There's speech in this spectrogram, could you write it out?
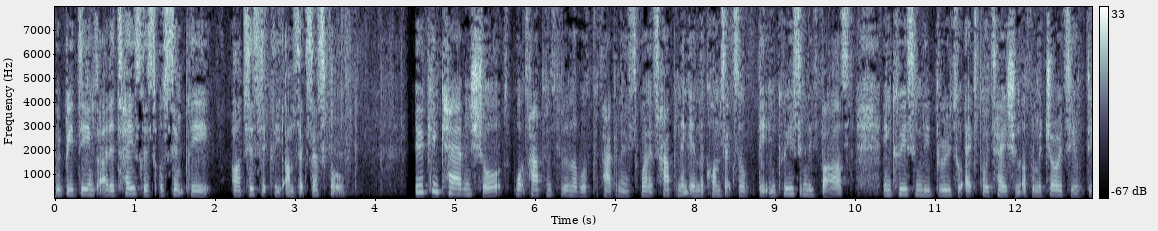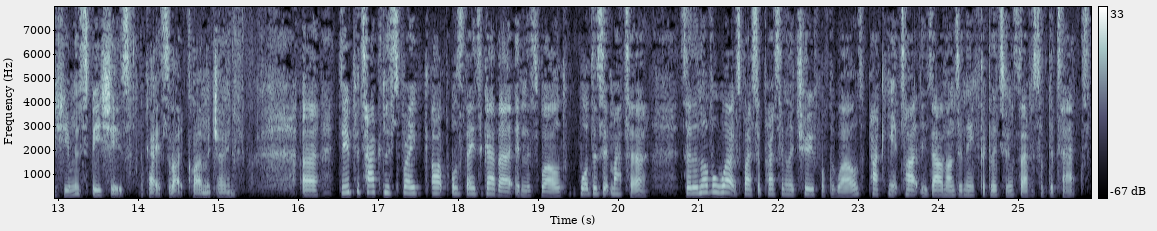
would be deemed either tasteless or simply artistically unsuccessful." Who can care, in short, what happens to the novel's protagonist when it's happening in the context of the increasingly fast, increasingly brutal exploitation of the majority of the human species? Okay, so like climate change. Uh, do protagonists break up or stay together in this world? What does it matter? So the novel works by suppressing the truth of the world, packing it tightly down underneath the glittering surface of the text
